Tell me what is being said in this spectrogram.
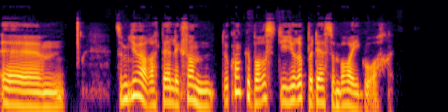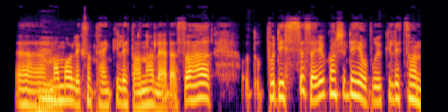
eh, som gjør at det liksom Du kan ikke bare styre på det som var i går. Uh, mm. Man må liksom tenke litt annerledes. Så her, På disse så er det jo kanskje det å bruke litt sånn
